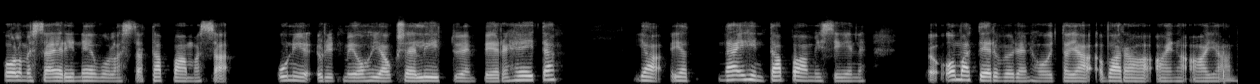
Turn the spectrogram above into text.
kolmessa eri neuvolassa tapaamassa unirytmiohjaukseen liittyen perheitä. Ja, ja näihin tapaamisiin oma terveydenhoitaja varaa aina ajan.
